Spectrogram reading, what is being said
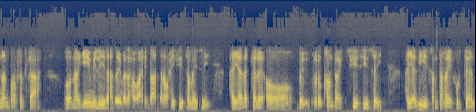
non profitka ah oo naag emi la yidhaahdo ay madax u ahayd ba haddana waxay sii samaysay hay'ado kale oo contract sii siisay. Hay'adihii santaray furteen.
